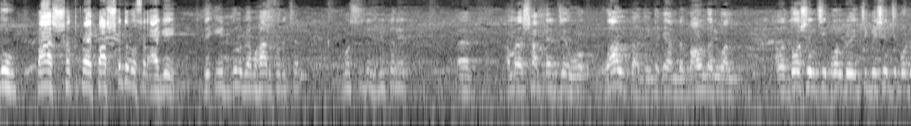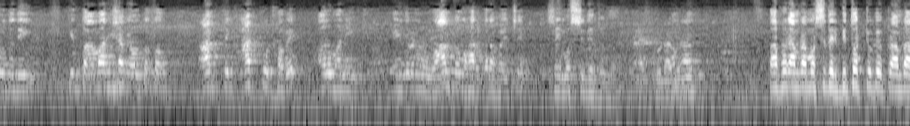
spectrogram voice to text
বহু পাঁচ শত প্রায় পাঁচশত বছর আগে যে ইটগুলো ব্যবহার করেছেন, মসজিদের ভিতরে আমরা সামনের যে ওয়ালটা, যেটাকে আমরা বাউন্ডারি ওয়াল আমরা দশ ইঞ্চি, পনেরো ইঞ্চি, বিশ ইঞ্চি পর্যন্ত দিই। কিন্তু আমার হিসাবে অন্তত আট থেকে আট ফুট হবে আনুমানিক এই ধরনের ওয়াল ব্যবহার করা হয়েছে সেই মসজিদের জন্য। তারপরে আমরা মসজিদের ভিতরটুকু একটু আমরা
